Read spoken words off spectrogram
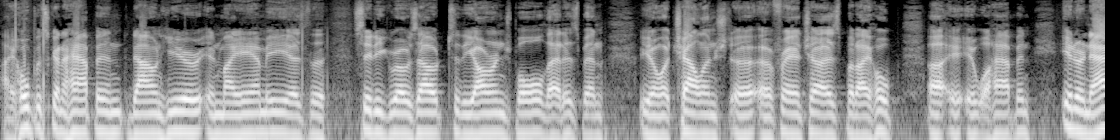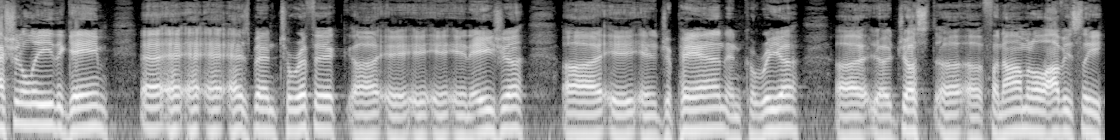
I hope it's going to happen down here in Miami as the city grows out to the Orange Bowl. That has been, you know, a challenged uh, uh, franchise, but I hope uh, it, it, will happen. Internationally, the game uh, has been terrific uh, in, Asia, uh, in Japan, and Korea. just phenomenal. Obviously,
